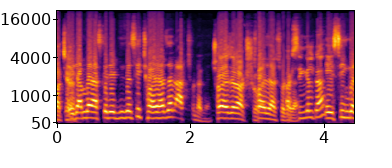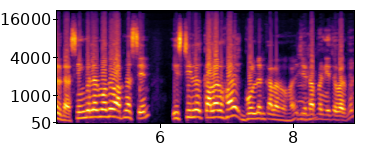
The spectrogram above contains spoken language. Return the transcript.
আচ্ছা। এটা আমরা আজকে রেট দিতেছি ছয় হাজার আটশো টাকা। ছয় হাজার আটশো। ছয় হাজার আটশো টাকা। সিঙ্গেলটা এই সিঙ্গেলটা সিঙ্গেলের মধ্যেও আপনার সেম স্টিলের কালার হয় গোল্ডেন কালারও হয় যেটা আপনি নিতে পারবেন।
